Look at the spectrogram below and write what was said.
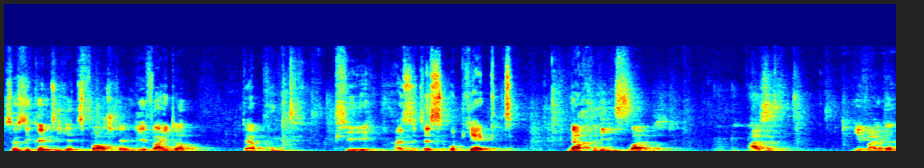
So, Sie können sich jetzt vorstellen, je weiter der Punkt P, also das Objekt, nach links wandert. Also je weiter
